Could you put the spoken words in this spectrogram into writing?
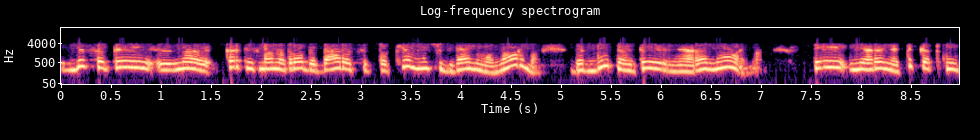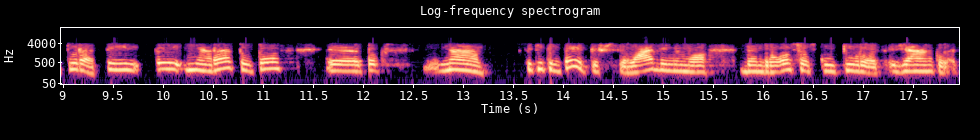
Visą tai, na, kartais, man atrodo, darosi tokia mūsų gyvenimo norma, bet būtent tai ir nėra norma. Tai nėra ne tik kad kultūra, tai, tai nėra tautos e, toks, na, sakykim taip, išsilavinimo bendrosios kultūros ženklas.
